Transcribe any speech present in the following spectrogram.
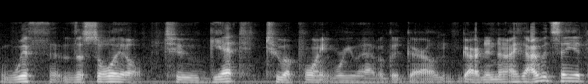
with the soil to get to a point where you have a good garden. And I, I would say it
